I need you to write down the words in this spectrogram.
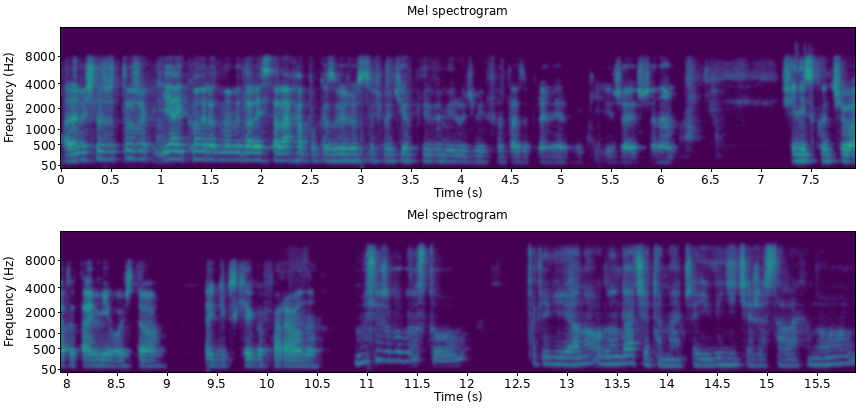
Ale myślę, że to, że ja i Konrad mamy dalej Salaha pokazuje, że jesteśmy cierpliwymi ludźmi w fantazy Premier League i że jeszcze nam się nie skończyła tutaj miłość do egipskiego faraona. Myślę, że po prostu tak jak ja, no, oglądacie te mecze i widzicie, że Salah, no,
